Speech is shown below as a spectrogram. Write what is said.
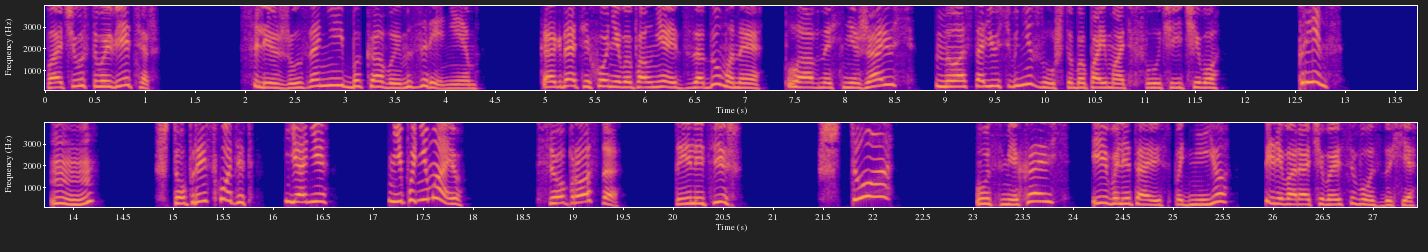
Почувствуй ветер. Слежу за ней боковым зрением. Когда Тихоня выполняет задуманное, плавно снижаюсь, но остаюсь внизу, чтобы поймать в случае чего. «Принц!» «М -м? Что происходит? Я не... не понимаю!» «Все просто. Ты летишь». «Что?» Усмехаюсь и вылетаю из-под нее, переворачиваясь в воздухе.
